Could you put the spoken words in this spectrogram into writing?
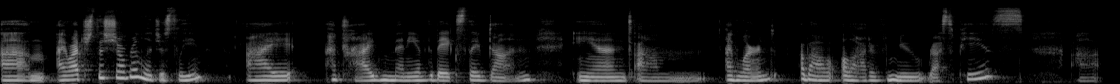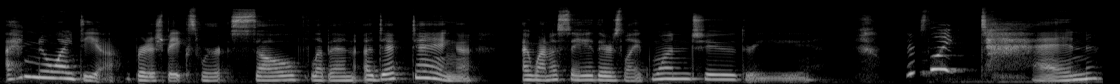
Um, I watch the show religiously. I have tried many of the bakes they've done, and um, I've learned about a lot of new recipes. Uh, I had no idea British bakes were so flippin' addicting. I want to say there's like one, two, three. There's like 10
